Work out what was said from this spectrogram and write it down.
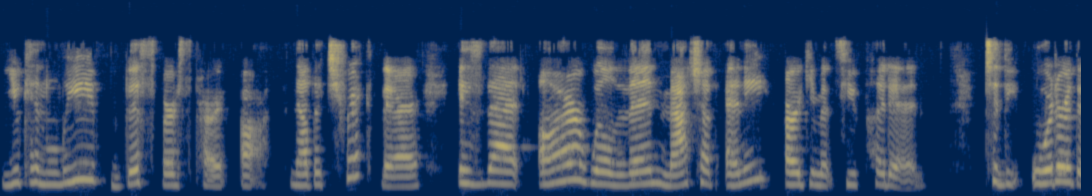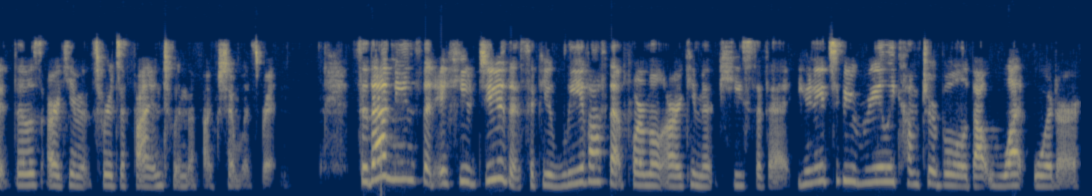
you can leave this first part off. Now, the trick there is that R will then match up any arguments you put in to the order that those arguments were defined when the function was written. So that means that if you do this, if you leave off that formal argument piece of it, you need to be really comfortable about what order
